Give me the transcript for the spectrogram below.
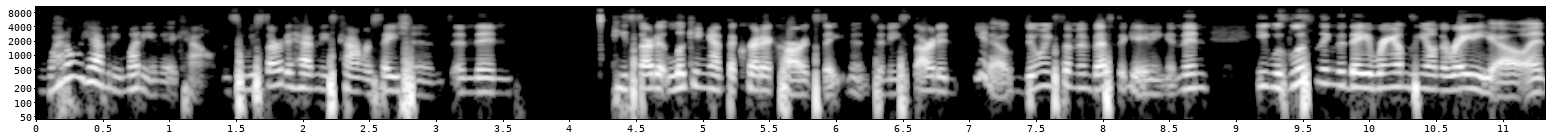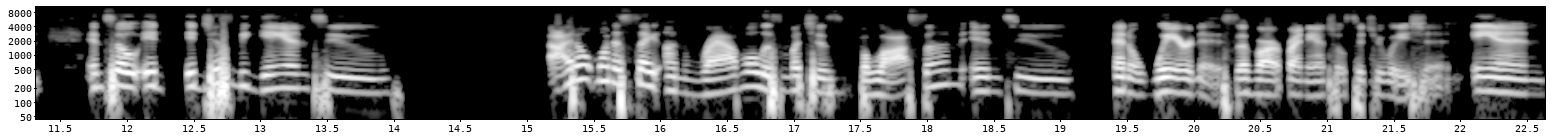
why don't we have any money in the account? And so we started having these conversations and then he started looking at the credit card statements and he started, you know, doing some investigating and then he was listening to Dave Ramsey on the radio and and so it it just began to I don't want to say unravel as much as blossom into an awareness of our financial situation. And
